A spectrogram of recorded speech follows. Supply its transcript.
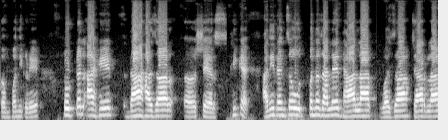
कंपनीकडे टोटल आहेत दहा हजार शेअर्स ठीक आहे? आणि त्यांचं उत्पन्न झालंय दहा लाख वजा चार लाख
